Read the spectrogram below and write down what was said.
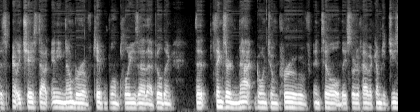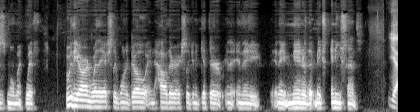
Has apparently chased out any number of capable employees out of that building that things are not going to improve until they sort of have a come to Jesus moment with who they are and where they actually want to go and how they're actually going to get there in a, in a in a manner that makes any sense. Yeah,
